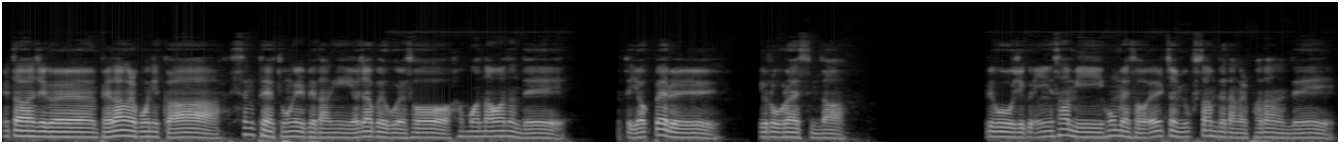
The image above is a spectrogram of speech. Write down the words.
일단 지금 배당을 보니까 승패 동일 배당이 여자 배구에서 한 번 나왔는데 그때 역배를 기록을 하였습니다. 그리고 지금 인삼이 홈에서 1.63 배당을 받았는데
